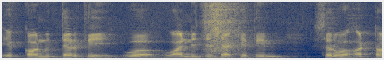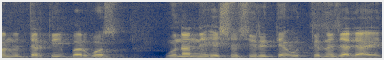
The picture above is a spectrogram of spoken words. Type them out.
एकावन्न विद्यार्थी व वाणिज्य शाखेतील सर्व अठ्ठावन्न विद्यार्थी भरघोस गुणांनी यशस्वीरित्या उत्तीर्ण झाले आहेत.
